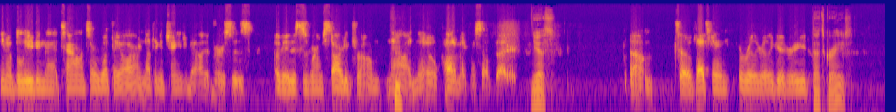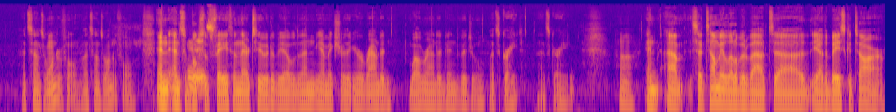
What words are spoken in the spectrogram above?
you know, believing that talents are what they are and nothing can change about it versus, okay, this is where I'm starting from. Now Hmm. I know how to make myself better. Yes, Um, so that's been a really, really good read. that's great. That sounds wonderful. That sounds wonderful. And and some It books is. of faith in there too to be able to then yeah make sure that you're a rounded, well-rounded individual. That's great. That's great. Huh. And um, so tell me a little bit about uh, yeah the bass guitar. Are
